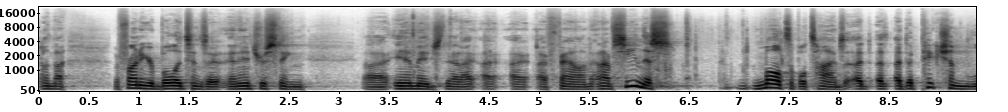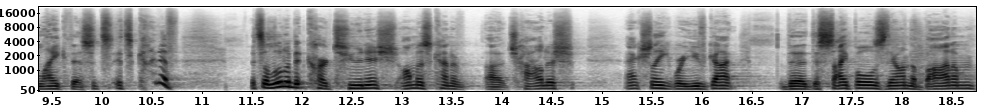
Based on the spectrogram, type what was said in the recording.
On the, the front of your bulletins, an interesting uh, image that I, I, I, found, and I've seen this multiple times, a, a, a, depiction like this. It's, it's kind of, it's a little bit cartoonish, almost kind of uh, childish, actually, where you've got the disciples, they're on the bottom,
